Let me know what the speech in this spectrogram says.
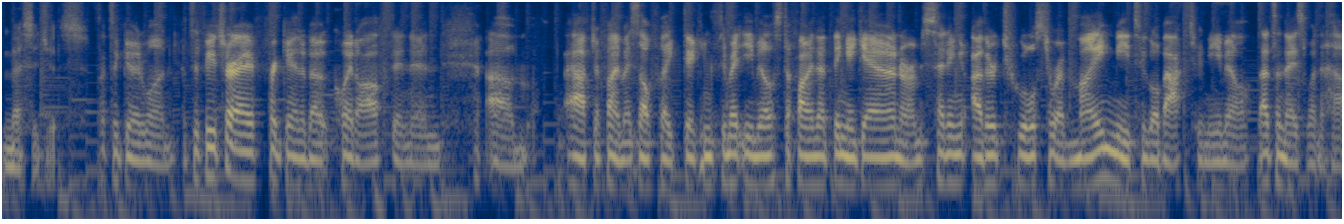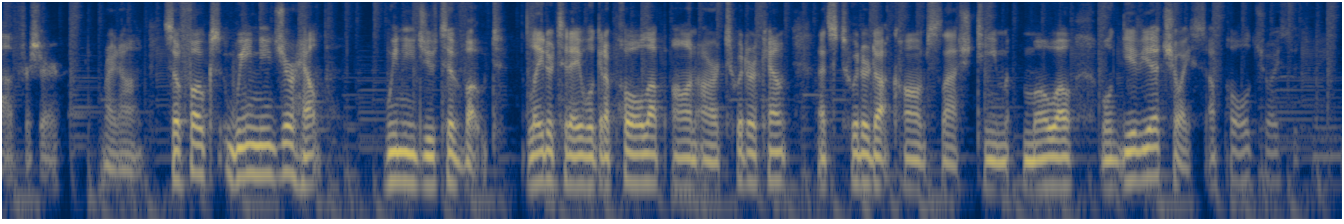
messages. That's a good one. It's a feature I forget about quite often, and um, I have to find myself like digging through my emails to find that thing again, or I'm setting other tools to remind me to go back to an email. That's a nice one to have for sure. Right on. So, folks, we need your help. We need you to vote. Later today, we'll get a poll up on our Twitter account. That's twitter.com slash team We'll give you a choice, a poll choice between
